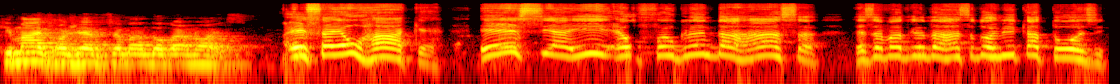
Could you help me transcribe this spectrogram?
que mais, Rogério, você mandou para nós? Esse aí é o hacker. Esse aí é o, foi o grande da raça Reservado Grande da Raça 2014.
